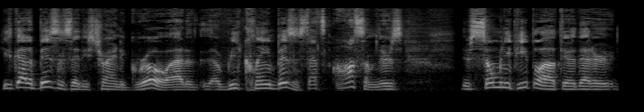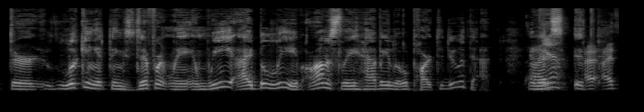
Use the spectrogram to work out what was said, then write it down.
he's got a business that he's trying to grow out of a reclaimed business. That's awesome. There's there's so many people out there that are they're looking at things differently, and we, I believe, honestly, have a little part to do with that. And it's yeah. it, I- I- I the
